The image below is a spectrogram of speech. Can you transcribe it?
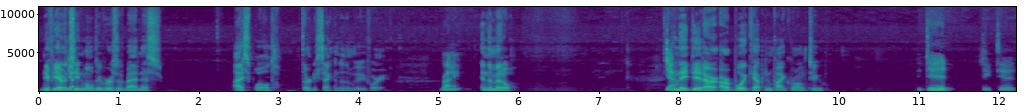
And if you haven't Yep. seen Multiverse of Madness, I spoiled 30 seconds of the movie for you. Right. In the middle. Yeah. And they did our, our boy Captain Pike wrong too. They did. They did.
